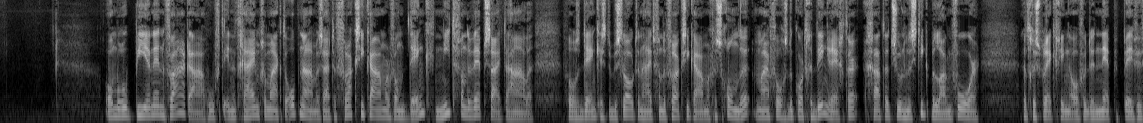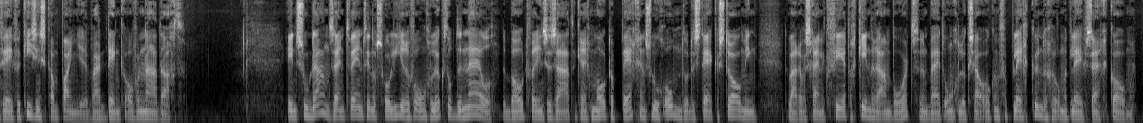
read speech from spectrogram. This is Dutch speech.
Omroep PNN-VARA hoeft in het geheim gemaakte opnames uit de fractiekamer van DENK niet van de website te halen. Volgens DENK is de beslotenheid van de fractiekamer geschonden, maar volgens de kortgedingrechter gaat het journalistiek belang voor. Het gesprek ging over de NEP-PVV-verkiezingscampagne waar DENK over nadacht. In Soudaan zijn 22 scholieren verongelukt op de Nijl. De boot waarin ze zaten kreeg motorpech en sloeg om door de sterke stroming. Er waren waarschijnlijk 40 kinderen aan boord en bij het ongeluk zou ook een verpleegkundige om het leven zijn gekomen.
